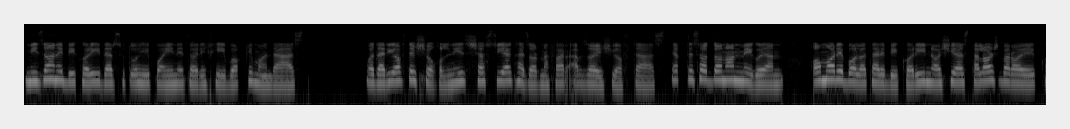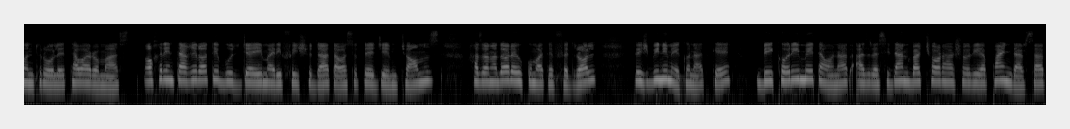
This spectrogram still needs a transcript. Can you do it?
میزان بیکاری در سطوح پایین تاریخی باقی مانده است. و دریافت شغل نیز 61 هزار نفر افزایش یافته است. اقتصاددانان می‌گویند آمار بالاتر بیکاری ناشی از تلاش برای کنترل تورم است. آخرین تغییرات بودجه معرفی شده توسط جیم چامز خزاندار حکومت فدرال پیش بینی می کند که بیکاری می تواند از رسیدن به 4.5 درصد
